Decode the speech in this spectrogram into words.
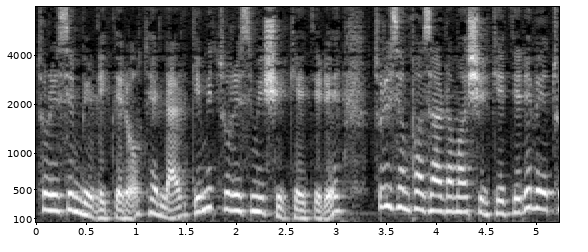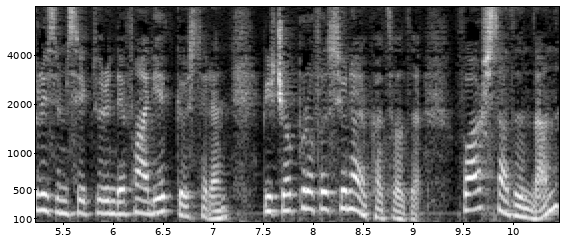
turizm birlikleri, oteller, gemi turizmi şirketleri, turizm pazarlama şirketleri ve turizm sektöründe faaliyet gösteren birçok profesyonel katıldı. Fuar stadından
